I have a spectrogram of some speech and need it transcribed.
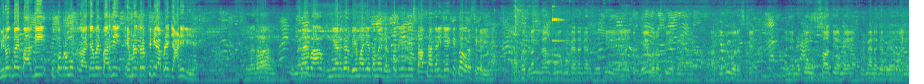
વિનોદભાઈ પારધી ઉપપ્રમુખ રાજાભાઈ પારધી એમના તરફથી બી આપણે જાણી લઈએ. સાહેબ આ ઉમિયાનગર બેમાં જે તમે ગણપતિની સ્થાપના કરી છે એ કેટલા વર્ષથી કરી છે? આ બજરંગ દળ ગ્રુપ ઉમિયાનગરથી લગભગ બે વર્ષથી અમે આ બીજું વર્ષ છે. અને બહુ ઉત્સાહથી અમે ઉમિયાનગર વ્યવહારોને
